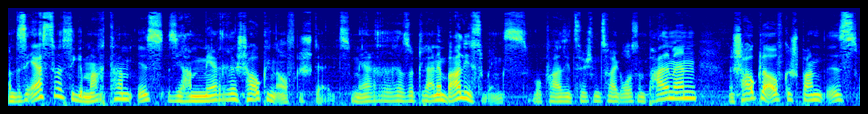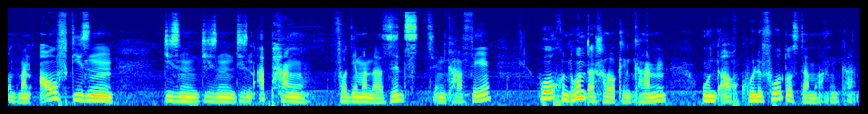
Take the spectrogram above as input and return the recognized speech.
Und das erste, was sie gemacht haben, ist, sie haben mehrere Schaukeln aufgestellt. Mehrere so kleine Bali Swings, wo quasi zwischen zwei großen Palmen eine Schaukel aufgespannt ist und man auf diesen, diesen, diesen, diesen Abhang, vor dem man da sitzt im Café, hoch und runter schaukeln kann und auch coole Fotos da machen kann.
